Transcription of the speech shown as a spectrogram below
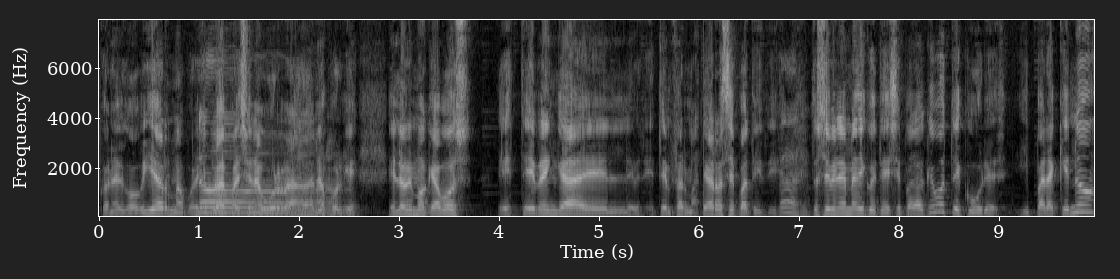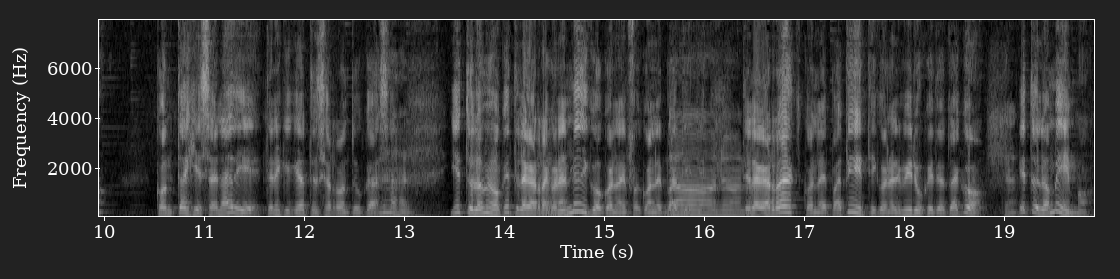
con el gobierno, por ejemplo, No, me parece una burrada, no, ¿no? no. Porque es lo mismo que a vos este, venga el, te enfermas, te agarras hepatitis. Claro. Entonces viene el médico y te dice, para que vos te cures y para que no contagies a nadie, tenés que quedarte encerrado en tu casa. Claro. Y esto es lo mismo, ¿qué te la agarras? ¿Con el médico o con la, con la hepatitis? No, no, te la agarrás con la hepatitis, con el virus que te atacó. Claro. Esto es lo mismo,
